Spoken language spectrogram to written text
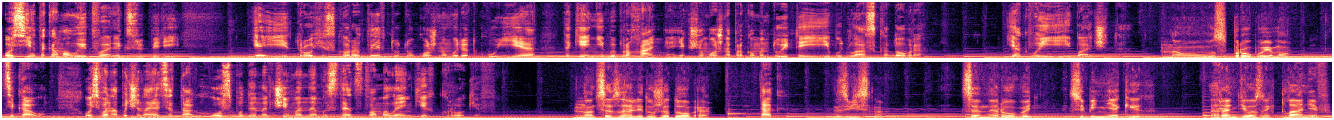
Ось є така молитва Екзюпері. Я її трохи скоротив. Тут у кожному рядку є таке ніби прохання. Якщо можна, прокоментуйте її, будь ласка, добре? Як ви її бачите? Ну, спробуємо. Цікаво. Ось вона починається так: Господи, навчи мене мистецтва маленьких кроків. Ну, це взагалі дуже добре, Так? звісно. Це не робить собі ніяких грандіозних планів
